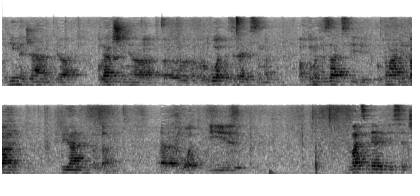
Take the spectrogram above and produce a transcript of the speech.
плагіни джеми для полегшення е, роботи з рельсами, автоматизації виконання певних тривіальних завдань. Е, от. І 29 тисяч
